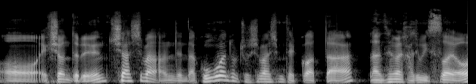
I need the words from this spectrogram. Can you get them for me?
어 액션들은 취하시면 안 된다 그거만 좀 조심하시면 될 것 같다라는 생각을 가지고 있어요.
